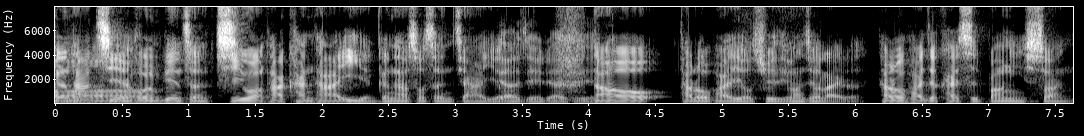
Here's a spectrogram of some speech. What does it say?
跟他结婚，变成希望他看他一眼，跟他说声加油。了解了解。然后塔罗牌有趣的地方就来了，塔罗牌就开始帮你算，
